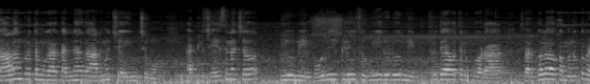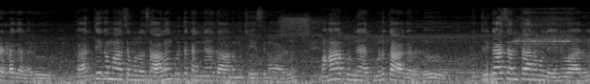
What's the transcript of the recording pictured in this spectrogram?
సాలంకృతముగా కన్యాదానము చేయించుము. అట్లు చేసినచో నీవు మీ పూర్వీకులు సువీరుడు మీ పితృదేవతలు కూడా స్వర్గలోకమునకు వెళ్ళగలరు. కార్తీక మాసములో సాలంకృత కన్యాదానము చేసినవాడు మహాపుణ్యాత్ముడు కాగలడు. పుత్రికా సంతానము లేనివారు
